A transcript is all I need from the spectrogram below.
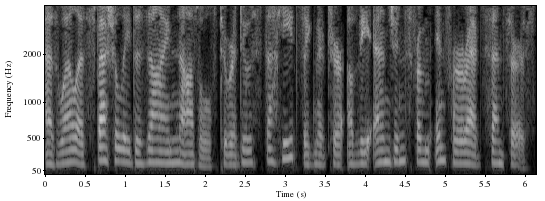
as well as specially designed nozzles to reduce the heat signature of the engines from infrared sensors.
